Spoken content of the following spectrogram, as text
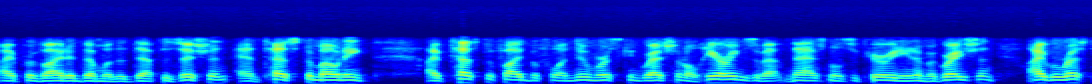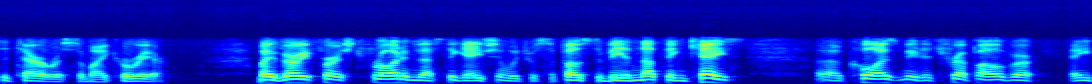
I provided them with a deposition and testimony. I've testified before numerous congressional hearings about national security and immigration. I've arrested terrorists in my career. My very first fraud investigation, which was supposed to be a nothing case, uh, caused me to trip over a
